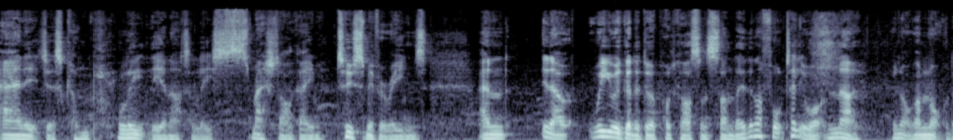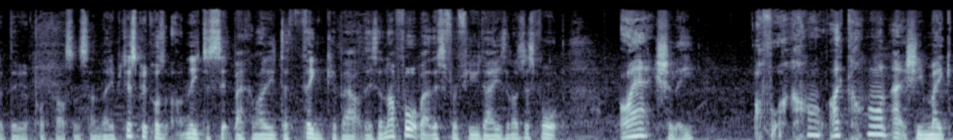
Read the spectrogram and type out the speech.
And it just completely and utterly smashed our game to smithereens. And, you know, we were going to do a podcast on Sunday. Then I thought, tell you what, no, we're not, I'm not going to do a podcast on Sunday just because I need to sit back and I need to think about this. And I've thought about this for a few days, and I just thought, I actually, I thought I can't, I can't actually make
